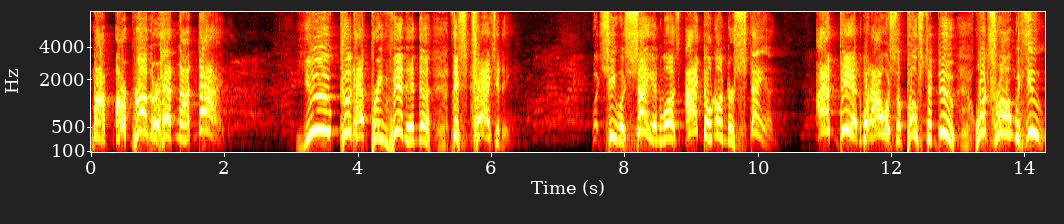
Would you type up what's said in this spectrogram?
my, our brother had not died. You could have prevented uh, this tragedy. What she was saying was, I don't understand. I did what I was supposed to do. What's wrong with you?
